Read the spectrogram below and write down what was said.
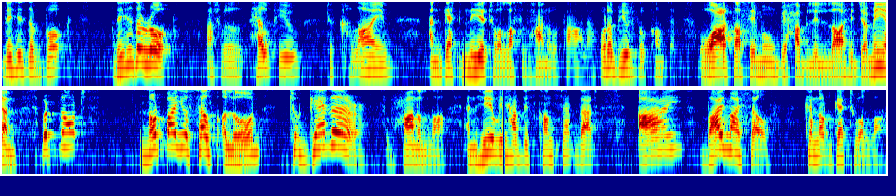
This is the book. This is the rope that will help you to climb and get near to Allah subhanahu wa ta'ala. What a beautiful concept. وَاعْتَصِمُوا بِحَبْلِ اللَّهِ جَمِيعًا But not, not by yourself alone, together. Subhanallah. And here we have this concept that I, by myself, cannot get to Allah.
